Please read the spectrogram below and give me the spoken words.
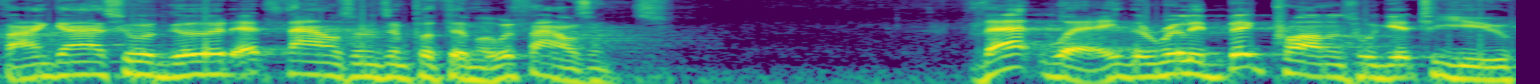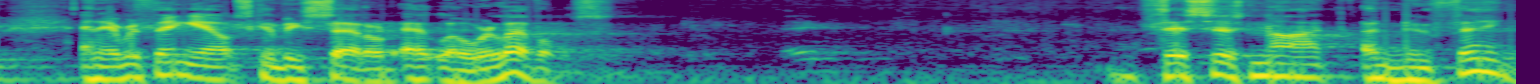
Find guys who are good at thousands and put them over thousands. That way, the really big problems will get to you, and everything else can be settled at lower levels. This is not a new thing.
